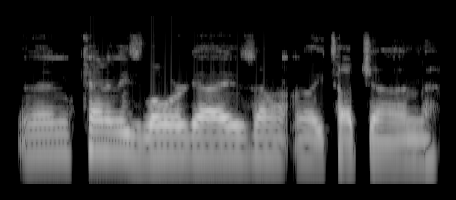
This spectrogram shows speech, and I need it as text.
And then kind of these lower guys, I don't really touch on.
